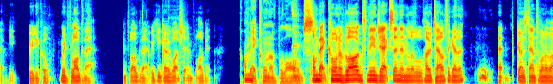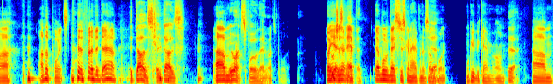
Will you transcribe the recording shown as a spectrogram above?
That'd be really cool. We'd vlog that. We'd vlog that. We could go watch it and vlog it. Combat Corner vlogs. Combat Corner vlogs, me and Jackson in a little hotel together. Ooh. That goes down to one of our other points further down. It does. It does. Um, we won't spoil that. we won't spoil that. But It'll yeah, just no, happen. yeah, well, that's just going to happen at some Yeah. point. We'll keep the camera on. Yeah. Um.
